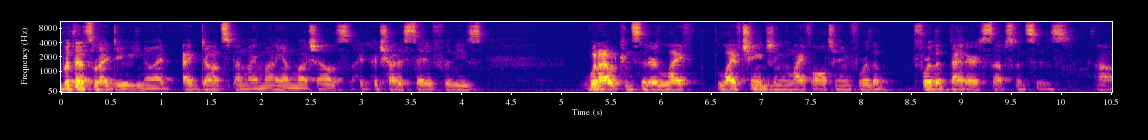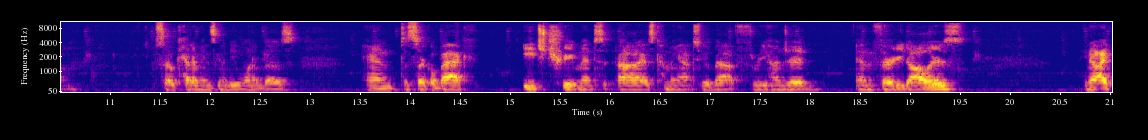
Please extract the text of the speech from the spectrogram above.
but that's what I do. You know, I, I don't spend my money on much else. I, I try to save for these, what I would consider life life changing and life altering for the for the better substances. Um, so ketamine is going to be one of those. And to circle back, each treatment uh, is coming out to about $330. You know, I,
